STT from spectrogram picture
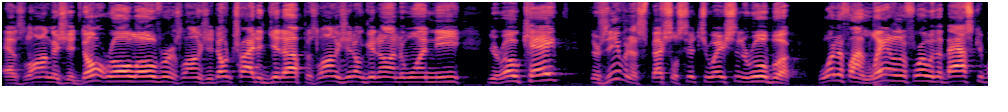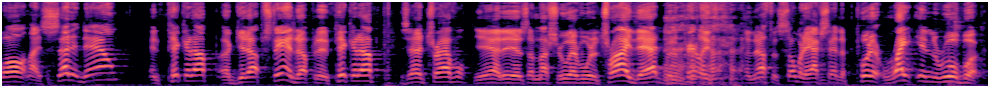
As long as you don't roll over, as long as you don't try to get up, as long as you don't get onto one knee, you're okay. There's even a special situation in the rule book. What if I'm laying on the floor with a basketball and I set it down and pick it up, uh, get up, stand up, and then pick it up? Is that a travel? Yeah, it is. I'm not sure whoever would have tried that, but apparently it's enough that somebody actually had to put it right in the rule book.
